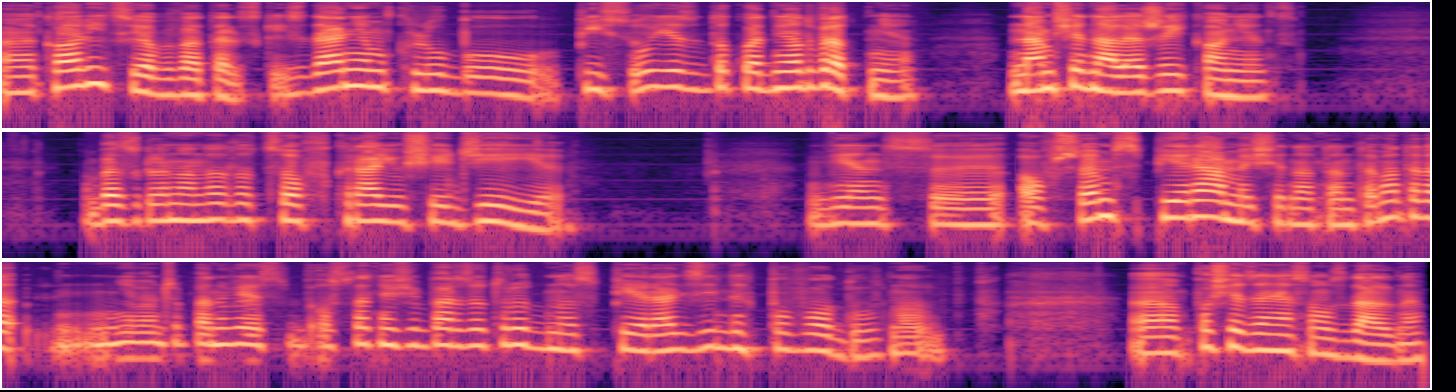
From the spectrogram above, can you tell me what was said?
e, Koalicji Obywatelskiej. Zdaniem klubu PiSu jest dokładnie odwrotnie. Nam się należy i koniec. Bez względu na to, co w kraju się dzieje. Więc y, owszem, spieramy się na ten temat, ale nie wiem, czy pan wie, ostatnio się bardzo trudno spierać z innych powodów. No, e, posiedzenia są zdalne.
